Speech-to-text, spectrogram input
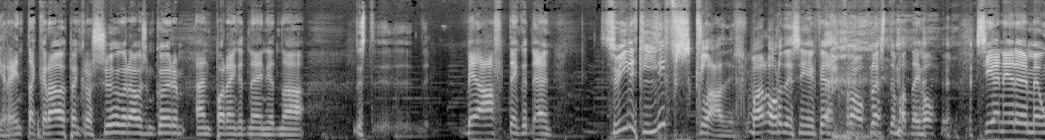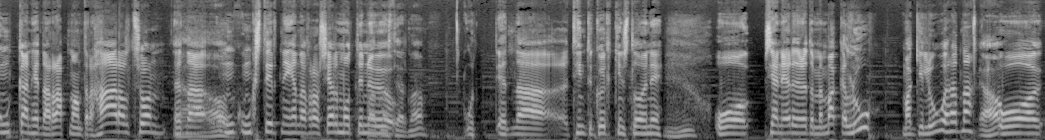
Ég reyndi að grafa upp einhverja sögur af þessum gaurum en bara einhvern veginn hérna veist, með allt einhvern veginn þvílitt lífsglaðir var orðið sem ég fekk frá flestum hérna í hóp. Síðan er þeir með ungan hérna Rafnandra Haraldsson hérna, ung, ungstyrni hérna frá sjálfmótinu og, hérna týndu gullkynnslóðinni og síðan er þeir auðvitað með Magalú Maggi Lú er hérna Já. og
